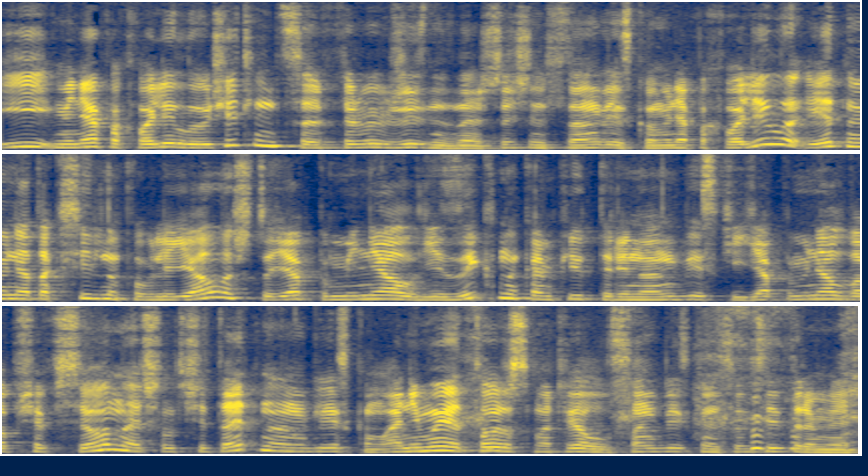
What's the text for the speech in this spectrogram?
И меня похвалила учительница, впервые в жизни, знаешь, учительница английского меня похвалила, и это на меня так сильно повлияло, что я поменял язык на компьютере на английский, я поменял вообще все, начал читать на английском. Аниме я тоже смотрел с английскими субтитрами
